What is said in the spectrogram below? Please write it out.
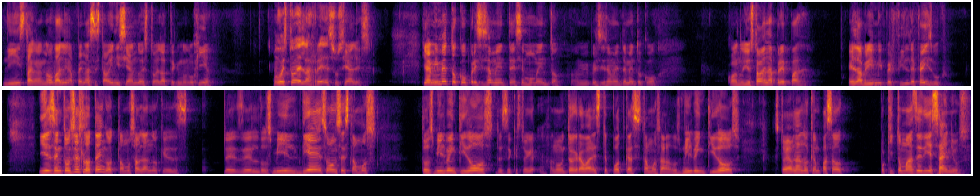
ni Instagram, ¿no? ¿Vale? Apenas estaba iniciando esto de la tecnología o esto de las redes sociales. Y a mí me tocó precisamente ese momento, a mí precisamente me tocó cuando yo estaba en la prepa, el abrir mi perfil de Facebook. Y desde entonces lo tengo, estamos hablando que desde el 2010, 11, estamos 2022, desde que estoy al momento de grabar este podcast, estamos a 2022. Estoy hablando que han pasado poquito más de 10 años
